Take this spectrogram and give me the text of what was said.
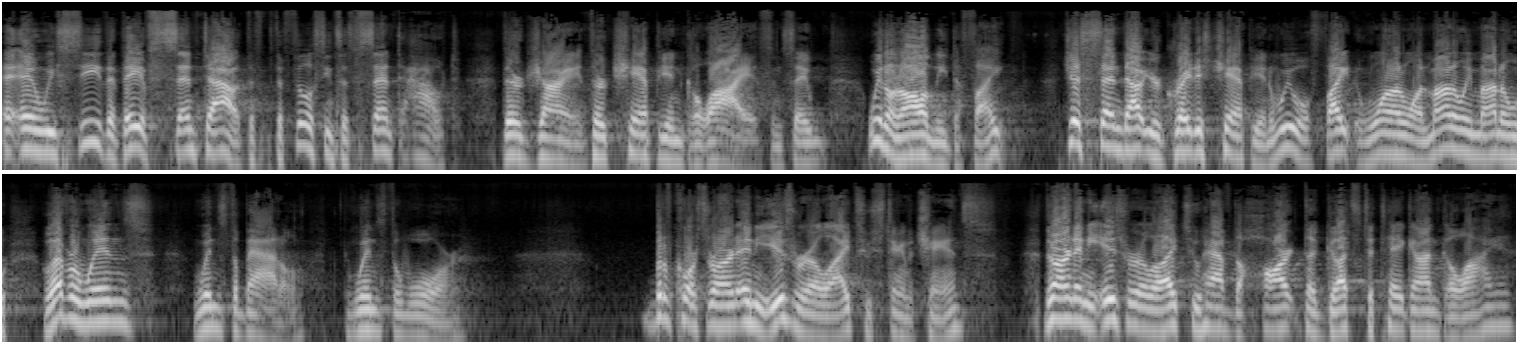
And, and we see that they have sent out, the, the Philistines have sent out their giant, their champion Goliath, and say, we don't all need to fight. Just send out your greatest champion, we will fight one on one, mano a mano. Whoever wins, wins the battle, wins the war. But of course, there aren't any Israelites who stand a chance. There aren't any Israelites who have the heart, the guts to take on Goliath.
